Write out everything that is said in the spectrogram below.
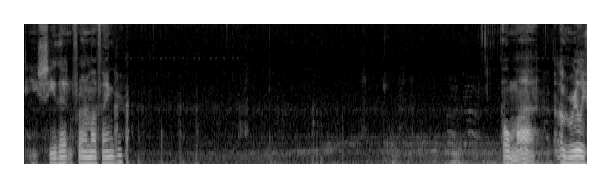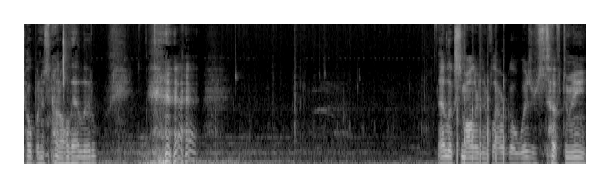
Can you see that in front of my finger? Oh my. I'm really hoping it's not all that little. that looks smaller than Flour Gold Wizard stuff to me.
